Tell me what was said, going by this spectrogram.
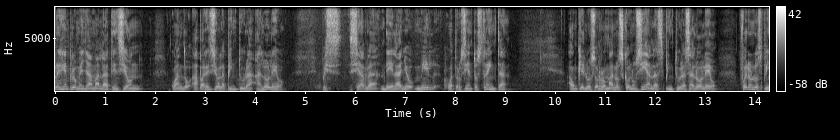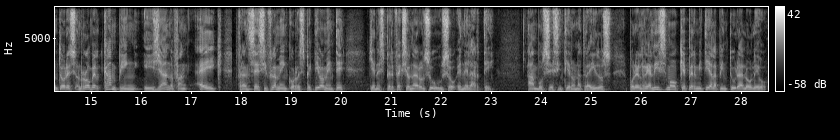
Por ejemplo, me llama la atención cuando apareció la pintura al óleo. Pues se habla del año 1430. Aunque los romanos conocían las pinturas al óleo, fueron los pintores Robert Camping y Jean van Eyck, francés y flamenco respectivamente, quienes perfeccionaron su uso en el arte. Ambos se sintieron atraídos por el realismo que permitía la pintura al óleo.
